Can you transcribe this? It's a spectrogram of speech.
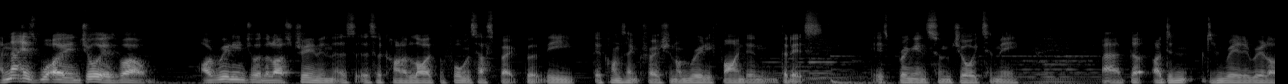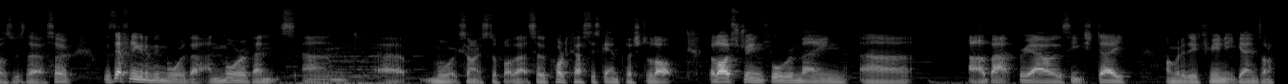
And that is what I enjoy as well. I really enjoy the live streaming as, as a kind of live performance aspect, but the, the content creation, I'm really finding that it's, it's bringing some joy to me uh, that I didn't didn't really realise was there. So there's definitely going to be more of that and more events and uh, more exciting stuff like that. So the podcast is getting pushed a lot. The live streams will remain uh, about three hours each day. I'm going to do community games on a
